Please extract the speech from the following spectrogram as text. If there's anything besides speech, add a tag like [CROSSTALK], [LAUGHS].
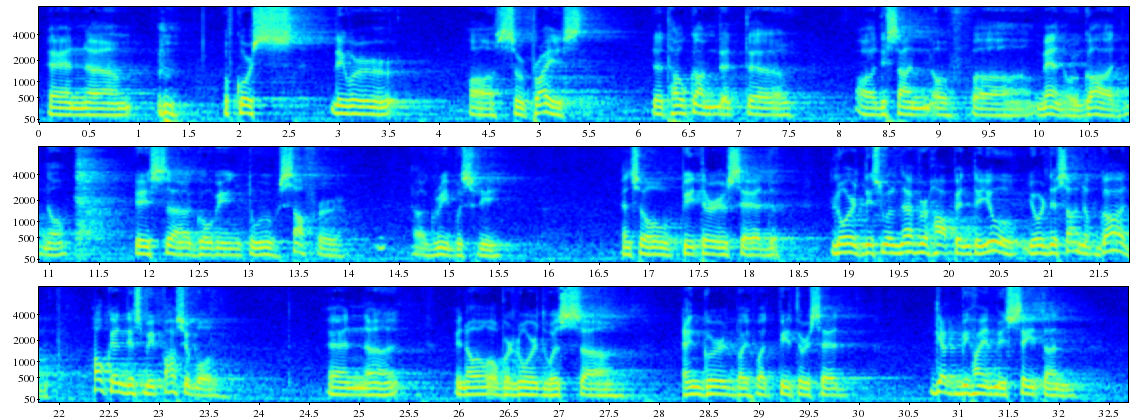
And um, [CLEARS THROAT] of course, they were uh, surprised that how come that uh, uh, the Son of uh, Man or God, no, is uh, going to suffer grievously. And so Peter said, Lord, this will never happen to you. You're the Son of God. How can this be possible? And, you know, our Lord was uh, angered by what Peter said. Get behind me, Satan.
